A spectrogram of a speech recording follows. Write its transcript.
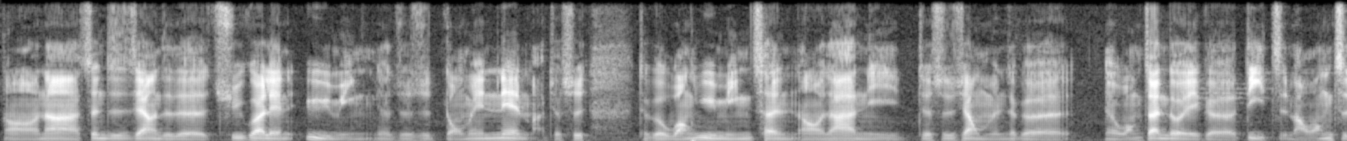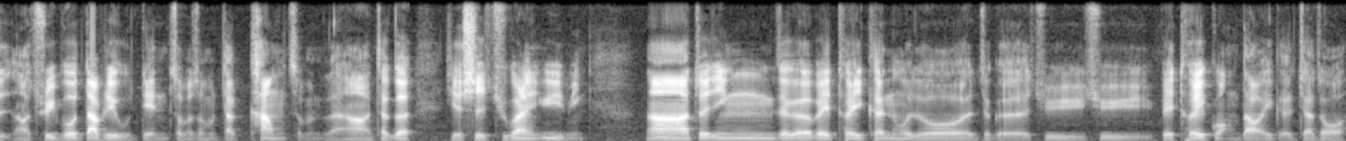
啊、哦，那甚至这样子的区块链域名，那就是 domain name 嘛，就是这个网域名称，然后那你就是像我们这个呃网站都有一个地址嘛，网址啊，triple w 点什么什么 .com 什么的啊，这个也是区块链域名。那最近这个被推坑，或者说这个去去被推广到一个叫做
